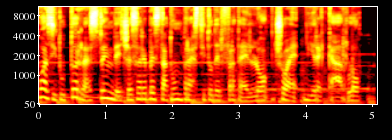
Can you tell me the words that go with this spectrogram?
Quasi tutto il resto invece sarebbe stato un prestito del fratello, cioè di Re Carlo.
